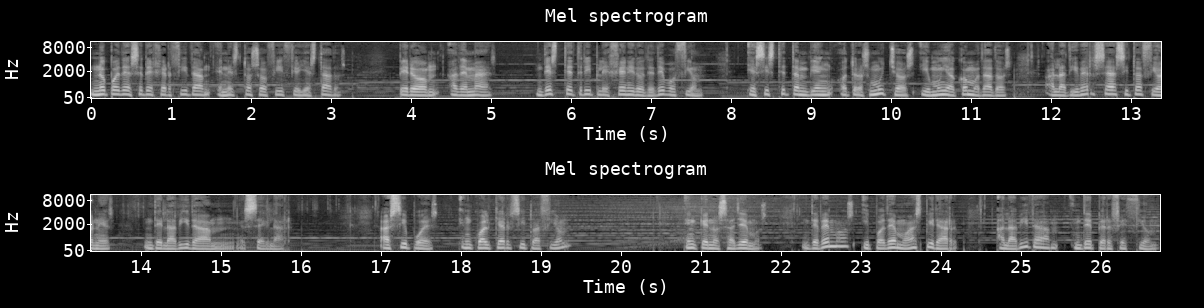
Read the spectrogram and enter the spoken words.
no puede ser ejercida en estos oficios y estados, pero además de este triple género de devoción, existe también otros muchos y muy acomodados a las diversas situaciones de la vida mm, seglar. Así pues, en cualquier situación en que nos hallemos, debemos y podemos aspirar a la vida de perfección.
